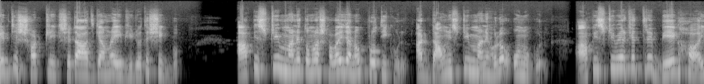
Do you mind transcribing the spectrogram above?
এর যে শর্ট ট্রিক সেটা আজকে আমরা এই ভিডিওতে শিখব। আপ স্ট্রিম মানে তোমরা সবাই জানো প্রতিকূল, আর ডাউন স্ট্রিম মানে হলো অনুকূল। আপ স্ট্রিমের ক্ষেত্রে বেগ হয়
